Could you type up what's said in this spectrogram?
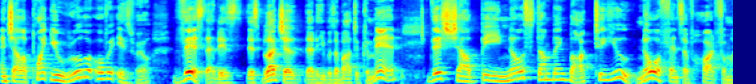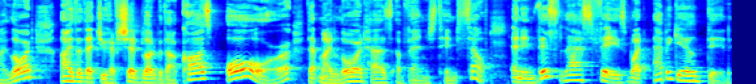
and shall appoint you ruler over Israel, this, that is, this bloodshed that he was about to commit, this shall be no stumbling block to you, no offense of heart for my Lord, either that you have shed blood without cause, or that my Lord has avenged himself. And in this last phase, what Abigail did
